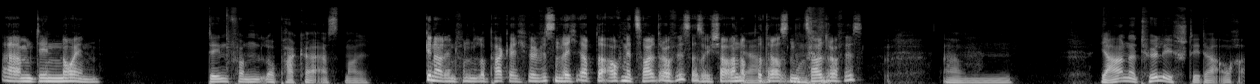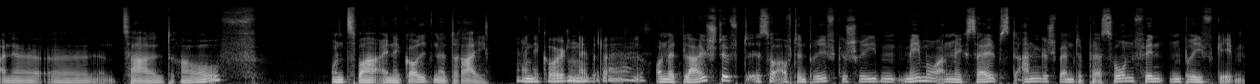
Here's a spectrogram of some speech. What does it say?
Ähm, den neuen. Den von Lopaka erstmal. Genau, den von Lopaka. Ich will wissen, welche, ob da auch eine Zahl drauf ist. Also ich schaue an, ob Ja. da draußen eine Zahl drauf ist. Ähm, ja, natürlich steht da auch eine äh, Zahl drauf. Und zwar eine goldene 3. Eine goldene 3. Alles. Und mit Bleistift ist so auf den Brief geschrieben: Memo an mich selbst, angeschwemmte Person finden, Brief geben.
